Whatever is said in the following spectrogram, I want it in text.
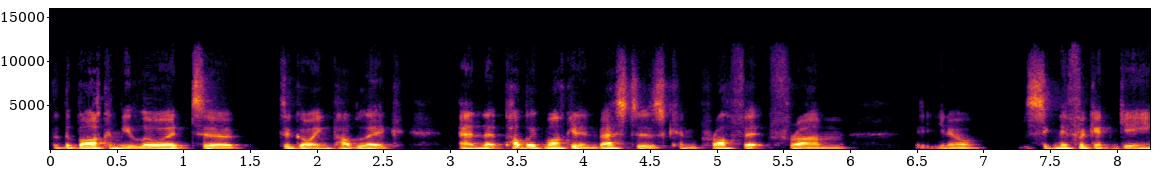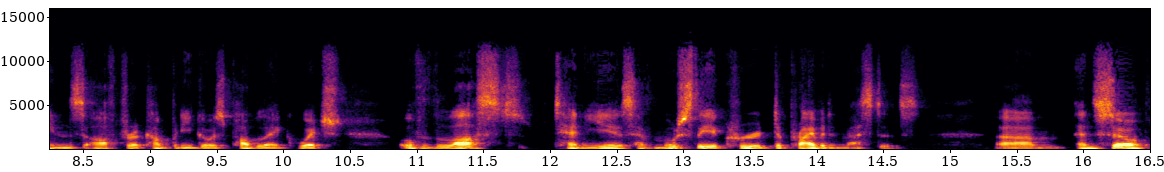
that the bar can be lowered to, to going public and that public market investors can profit from, you know, significant gains after a company goes public, which over the last 10 years have mostly accrued to private investors. Um, and so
